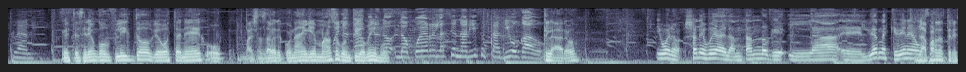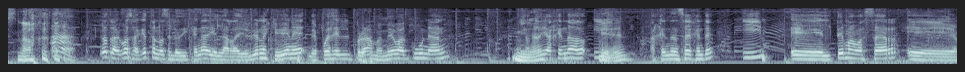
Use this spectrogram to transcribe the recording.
Claro. Este sería un conflicto que vos tenés, o vayas a ver con alguien más o contigo mismo. Lo, lo puede relacionar y eso está equivocado. Claro. Y bueno, ya les voy adelantando que la, eh, el viernes que viene vamos La parte 3. No. Ah, y otra cosa, que esto no se lo dije a nadie en la radio. El viernes que viene, después del programa Me Vacunan, ya Mira. estoy agendado. Y, Bien. Agéndense, gente. Y eh, el tema va a ser, eh,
